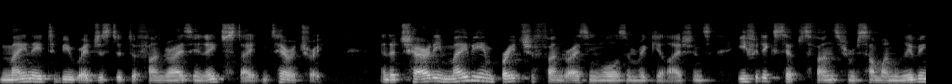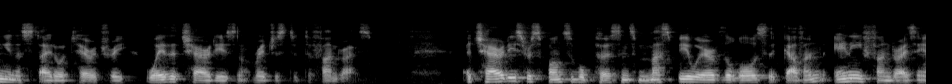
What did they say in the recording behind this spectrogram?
may need to be registered to fundraise in each state and territory and a charity may be in breach of fundraising laws and regulations if it accepts funds from someone living in a state or territory where the charity is not registered to fundraise. A charity's responsible persons must be aware of the laws that govern any fundraising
